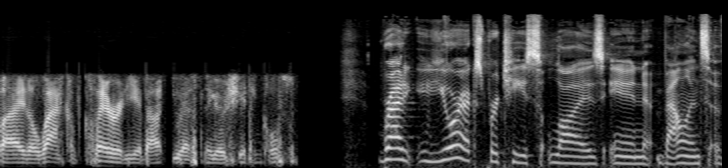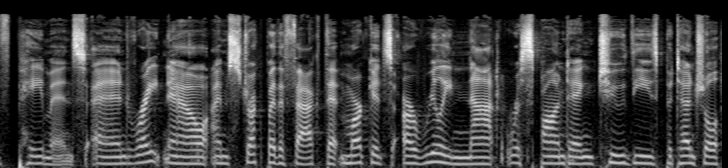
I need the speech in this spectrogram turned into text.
by the lack of clarity about U.S. negotiating goals. Brad, your expertise lies in balance of payments. And right now, I'm struck by the fact that markets are really not responding to these potential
